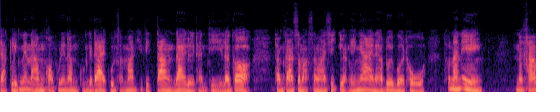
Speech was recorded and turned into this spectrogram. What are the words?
จากลิงก์แนะนำของผู้แนะนำคุณก็ได้ คุณสามารถที่ติดตั้งได้เลยทันที แล้วก็ทำการสมัครสมาชิกอย่างง่ายๆนะครับด้วยเบอร์โทรเท่านั้นเองนะครับ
